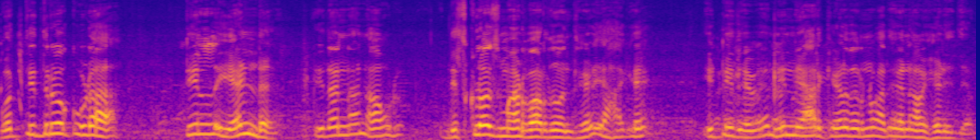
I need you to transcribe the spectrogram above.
ಗೊತ್ತಿದ್ದರೂ ಕೂಡ ಟಿಲ್ ಎಂಡ್ ಇದನ್ನು ನಾವು ಡಿಸ್ಕ್ಲೋಸ್ ಮಾಡಬಾರ್ದು ಅಂತ ಹೇಳಿ ಹಾಗೆ ಇಟ್ಟಿದ್ದೇವೆ. ನಿನ್ನೆ ಯಾರು ಕೇಳಿದ್ರು ಅದೇ ನಾವು ಹೇಳಿದ್ದೇವೆ.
